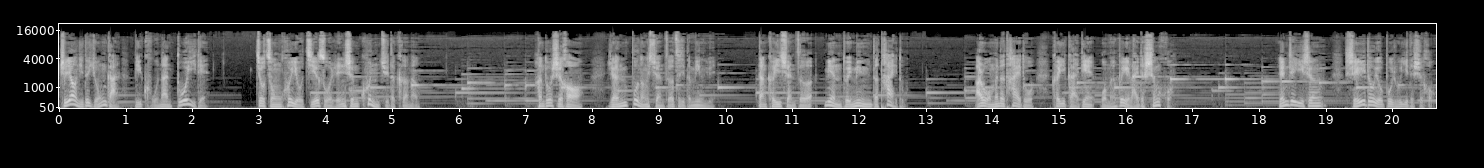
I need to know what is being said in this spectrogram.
只要你的勇敢比苦难多一点，就总会有解锁人生困局的可能。很多时候，人不能选择自己的命运，但可以选择面对命运的态度。而我们的态度，可以改变我们未来的生活。人这一生，谁都有不如意的时候。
